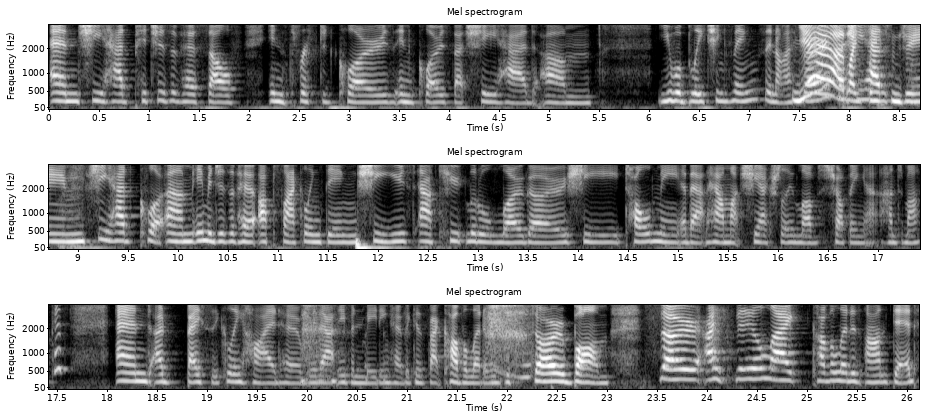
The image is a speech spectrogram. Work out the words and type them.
and she had pictures of herself in thrifted clothes in clothes that she had um you were bleaching things in ISO yeah, so like she had some jeans. she had clo- um, images of her upcycling thing. She used our cute little logo. She told me about how much she actually loves shopping at Hunter Markets. And I basically hired her without even meeting her because that cover letter was just so bomb. So I feel like cover letters aren't dead.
